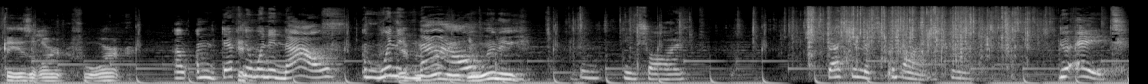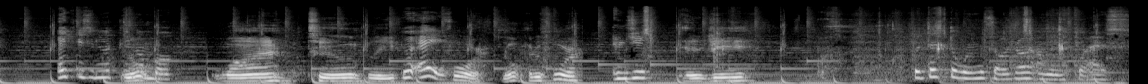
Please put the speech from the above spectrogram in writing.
Okay, this is a heart for heart. I'm, I'm definitely winning now. I'm winning Definitely now. winning. You're winning. I'm shy. That's. Come on. Come on. You're eight. Eight is a lucky Nope. number. One, two, three, You're eight. four. Nope, I do four. Energy. Energy. But that's the winner soldier. I'm winning for S.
